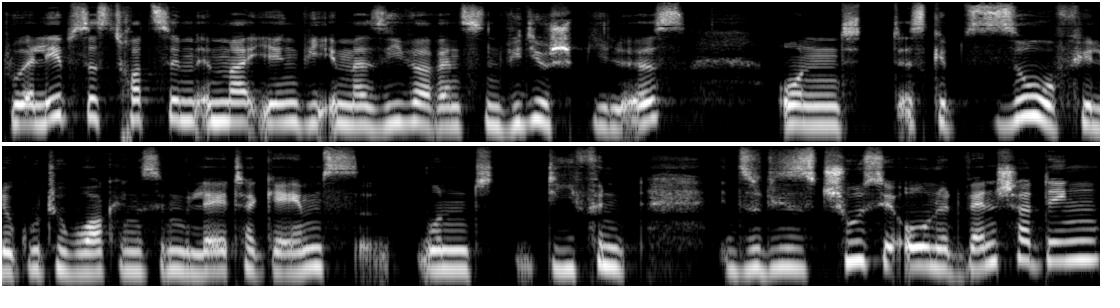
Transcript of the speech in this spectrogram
du erlebst es trotzdem immer irgendwie immersiver, wenn es ein Videospiel ist. Und es gibt so viele gute Walking Simulator Games und die finden so dieses Choose Your Own Adventure Ding,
